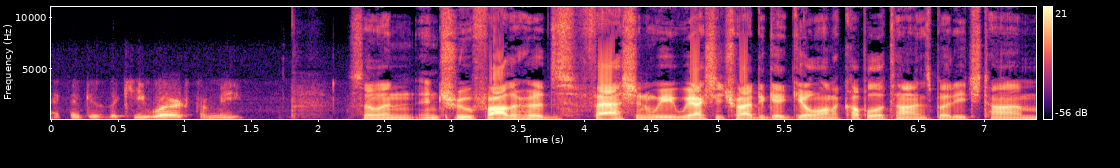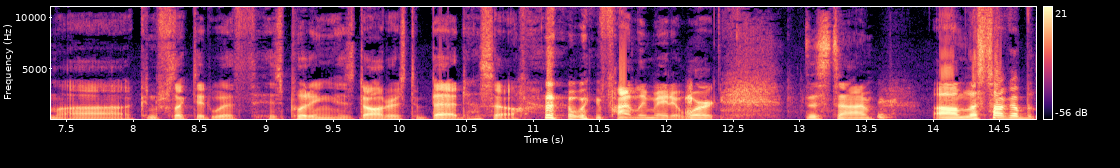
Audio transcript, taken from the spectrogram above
I think is the key word for me. So in, in true fatherhood's fashion, we, we actually tried to get Gil on a couple of times, but each time uh, conflicted with his putting his daughters to bed. So we finally made it work this time. Um, let's talk a,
